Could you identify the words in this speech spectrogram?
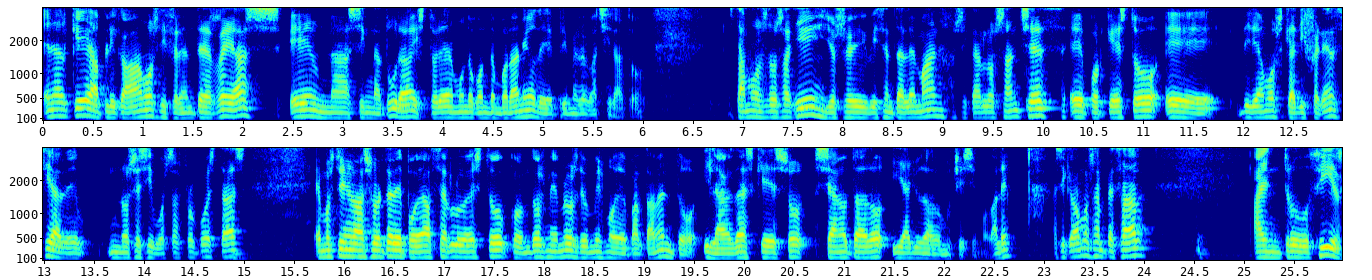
en el que aplicábamos diferentes REAs en una asignatura, Historia del Mundo Contemporáneo, de primero de bachillerato. Estamos dos aquí, yo soy Vicente Alemán, José Carlos Sánchez, eh, porque esto, eh, diríamos que a diferencia de, no sé si vuestras propuestas, hemos tenido la suerte de poder hacerlo esto con dos miembros de un mismo departamento y la verdad es que eso se ha notado y ha ayudado muchísimo, ¿vale? Así que vamos a empezar a introducir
